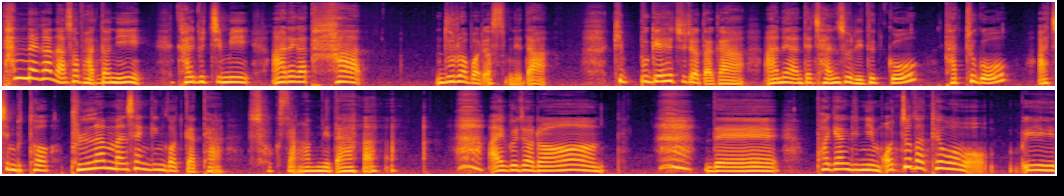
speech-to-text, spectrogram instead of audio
탄내가 나서 봤더니 갈비찜이 아래가 다 눌어버렸습니다. 기쁘게 해주려다가 아내한테 잔소리 듣고 다투고 아침부터 분란만 생긴 것 같아 속상합니다. 아이고, 저런. 네. 박양규님, 어쩌다 태워, 이,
